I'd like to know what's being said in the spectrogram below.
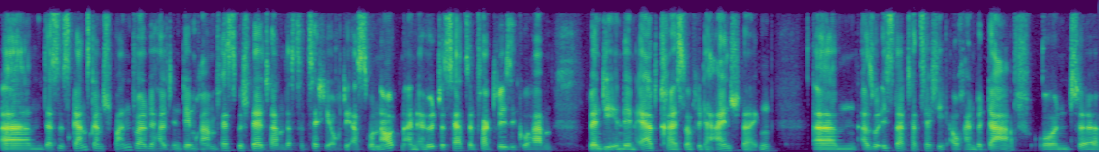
ähm, das ist ganz, ganz spannend, weil wir halt in dem Rahmen festgestellt haben, dass tatsächlich auch die Astronauten ein erhöhtes Herzinfarktrisiko haben, wenn die in den Erdkreislauf wieder einsteigen. Ähm, also ist da tatsächlich auch ein Bedarf. Und äh,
